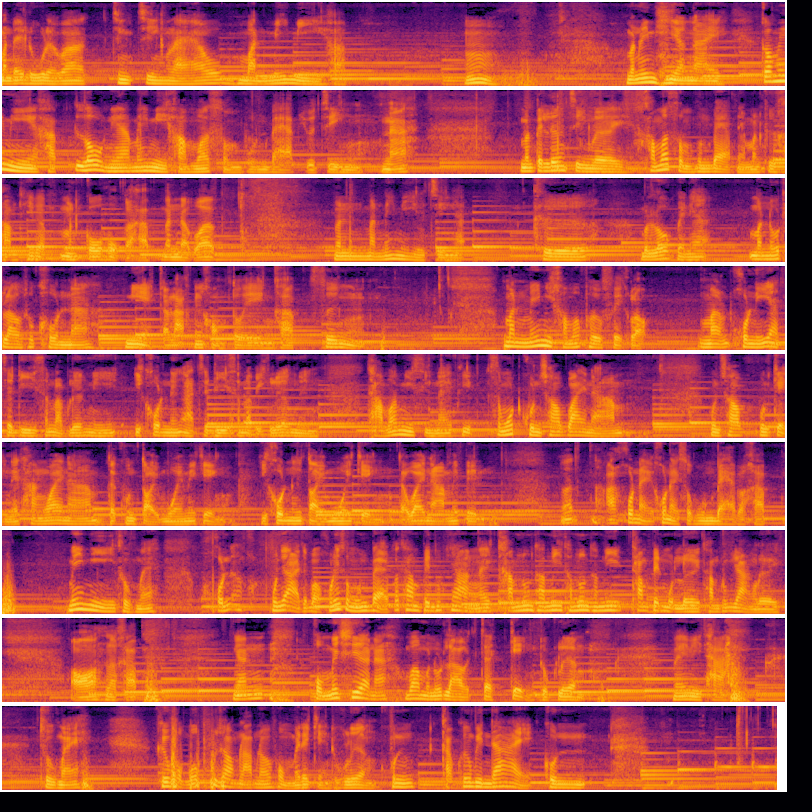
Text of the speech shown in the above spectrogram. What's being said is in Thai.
มันได้รู้เลยว่าจริง ๆแล้วมันไม่มีครับ อืมมันไม่มียังไง ก็ไม่มีครับ โลกเนี้ยไม่มีคำว่าสมบูรณ์แบบอยู่จริงนะ มันเป็นเรื่องจริงเลยคำว่าสมบูรณ์แบบเนี่ยมันคือคำที่แบบมันโกหกอะครับ มันแบบว่ามันมันไม่มีอยู่จริงอะคือบนโลกใบนี้มนุษย์เราทุกคนนะ มีเอกลักษณ์เป็นของตัวเองครับ ซึ่ง มันไม่มีคำว่าเพอร์เฟกหรอกมันคนนี้อาจจะดีสำหรับเรื่องนี้ อีกคนนึงอาจจะดีสำหรับอีกเรื่องหนึ่งถามว่ามีสิ่งไหนผิด สมมติคุณชอบว่ายน้ำคุณชอบคุณเก่งในทางว่ายน้ำแต่คุณต่อยมวยไม่เก่ง อีกคนนึงต่อยมวยเก่ง แต่ว่ายน้ำไม่เป็นแล้วอะคนไหนคนไหนสมบูรณ์แบบอะครับ ไม่มีถูกไหมคนคุณจะอาจจะบอกคนที่สมบูรณ์แบบก็ทำเป็นทุกอย่างไงทำนู่นทำนี่ทำนู่นทำนี่ทำเป็นหมดเลยทำทุกอย่างเลยอ๋อเหรอครับงั้นผมไม่เชื่อนะ ว่ามนุษย์เราจะเก่งทุกเรื่อง ไม่มีทาง ถูกไหมคือผมก็ผู้ยอมรับนะว่าผมไม่ได้เก่งทุกเรื่อง คุณขับเครื่องบินได้ คุณ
